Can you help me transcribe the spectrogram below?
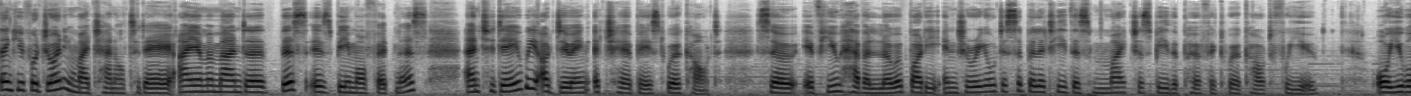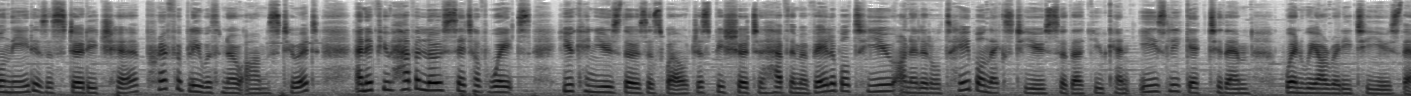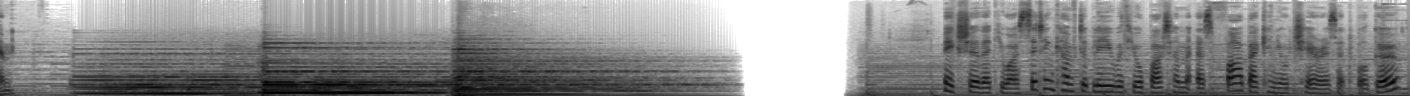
Thank you for joining my channel today. I am Amanda, this is Bmore Fitness, and today we are doing a chair-based workout. So if you have a lower body injury or disability, this might just be the perfect workout for you. All you will need is a sturdy chair, preferably with no arms to it. And if you have a low set of weights, you can use those as well. Just be sure to have them available to you on a little table next to you so that you can easily get to them when we are ready to use them. Make sure that you are sitting comfortably with your bottom as far back in your chair as it will go.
